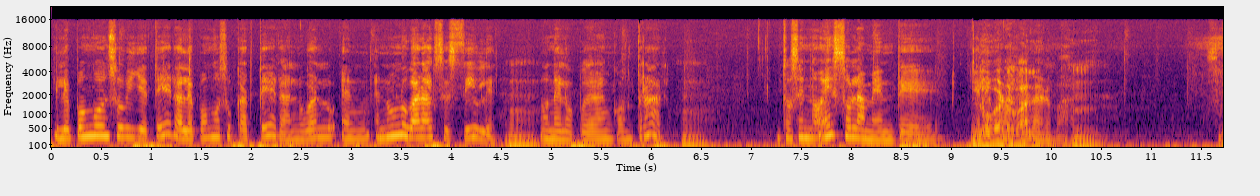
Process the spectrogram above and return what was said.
y le pongo en su billetera, le pongo su cartera, en, lugar, en, un lugar accesible donde lo pueda encontrar. Entonces no es solamente el lo verbal. ¿Sí?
